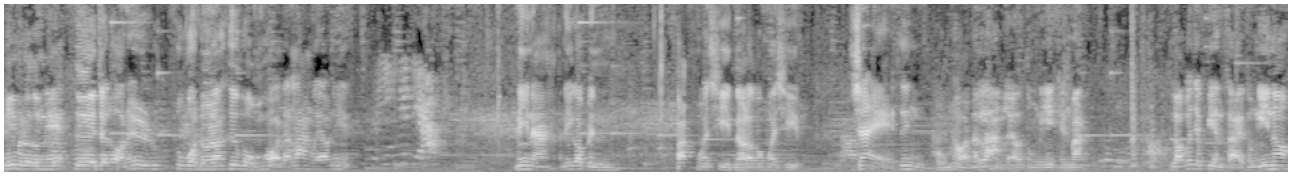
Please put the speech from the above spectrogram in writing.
นี่มาดูตรงนี้คือจะถอดให้ทุกคนดูนะคือผมถอดด้านล่างแล้วนี่นี่นี่เดียวนี่นะ อันนี้ก็เป็นปลั๊กหัวฉีดเนาะแล้วก็หัวฉีด ใช่ ซึ่งผมถอดด้านล่างแล้วตรงนี้เห็นไหมเราก็จะเปลี่ยนสายตรงนี้เนาะ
